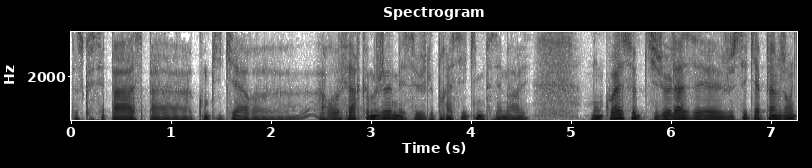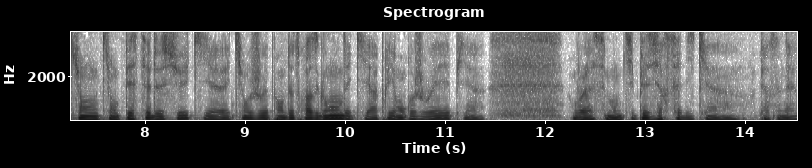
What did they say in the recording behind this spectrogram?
parce que c'est pas pas compliqué à, re- à refaire comme jeu mais c'est juste le principe qui me faisait marrer donc ouais ce petit jeu là c'est- je sais qu'il y a plein de gens qui ont, qui ont pesté dessus qui, euh, qui ont joué pendant 2-3 secondes et qui après ont rejoué et puis euh, voilà c'est mon petit plaisir sadique euh, personnel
